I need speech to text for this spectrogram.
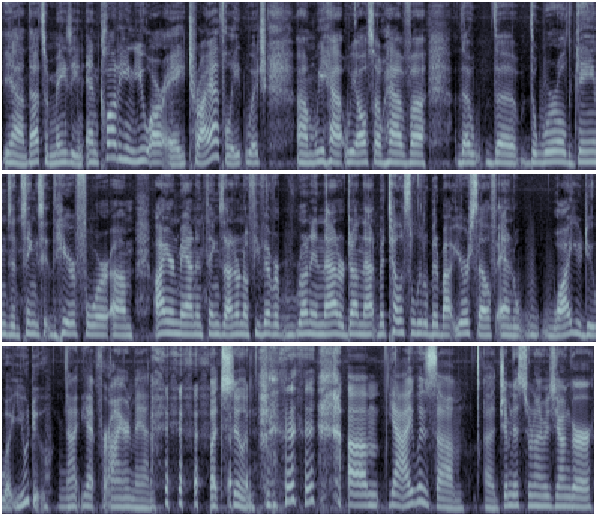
Yeah, that's amazing. And Claudine, you are a triathlete, which um, we have. We also have uh, the the the World Games and things here for um, Ironman and things. I don't know if you've ever run in that or done that, but tell us a little bit about yourself and why you do what you do. Not yet for Ironman, but soon. uh, um, yeah, I was um, a gymnast when I was younger.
